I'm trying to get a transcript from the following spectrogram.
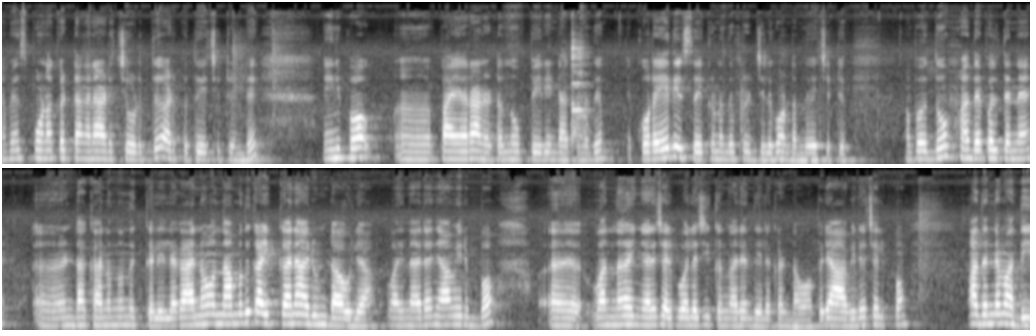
അപ്പോൾ സ്പൂണൊക്കെ ഇട്ട് അങ്ങനെ അടച്ചു കൊടുത്ത് അടുപ്പത്ത് വെച്ചിട്ടുണ്ട്. ഇനിയിപ്പോൾ പയറാണ് കേട്ടോ ഒന്ന് ഉപ്പേരി ഉണ്ടാക്കുന്നത്. കുറേ ദിവസത്തേക്കുള്ളത് ഫ്രിഡ്ജിൽ കൊണ്ടുവന്ന് വെച്ചിട്ട്. അപ്പോൾ ഇതും അതേപോലെ തന്നെ ഉണ്ടാക്കാനൊന്നും നിൽക്കലില്ല കാരണം ഒന്നാമത് കഴിക്കാൻ ആരും ഉണ്ടാവില്ല വൈകുന്നേരം ഞാൻ വരുമ്പോൾ വന്നു കഴിഞ്ഞാൽ ചിലപ്പോൾ വല്ല ചിക്കൻ കറി എന്തെങ്കിലുമൊക്കെ ഉണ്ടാവും. അപ്പോൾ രാവിലെ ചിലപ്പം അതന്നെ മതി.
